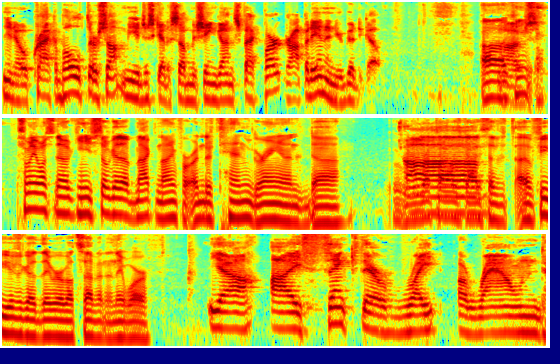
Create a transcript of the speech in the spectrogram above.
you know crack a bolt or something, you just get a submachine gun spec part, drop it in, and you're good to go. Uh, can you, somebody wants to know: Can you still get a Mac Nine for under ten grand? Uh, Reptiles guy said a few years ago they were about seven, and they were. Yeah, I think they're right around.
